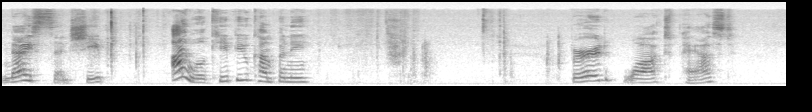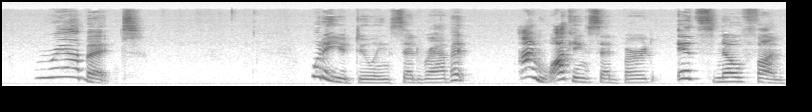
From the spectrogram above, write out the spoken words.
Nice, said Sheep. I will keep you company. Bird walked past Rabbit. What are you doing? said Rabbit. I'm walking, said Bird. It's no fun.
